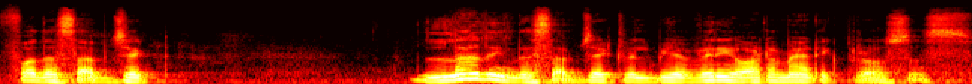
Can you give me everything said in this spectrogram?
for the subject. Learning the subject will be a very automatic process.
